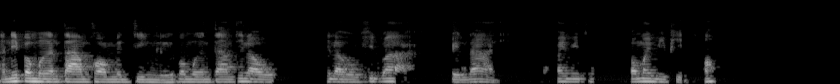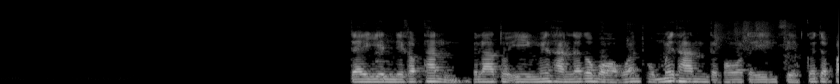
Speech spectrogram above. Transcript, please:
อันนี้ประเมินตามความเป็นจริง หรือประเมินตามที่เราที่เราคิดว่าเป็นได้ ไม่มีถูกก็ไม่มีผิดเนาะใจเย็นดีครับท่าน เวลาตัวเองไม่ทันแล้วก็บอกว่าผมไม่ทัน แต่พอตัวเองเสร็จก็จะไป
